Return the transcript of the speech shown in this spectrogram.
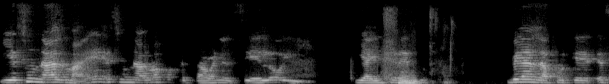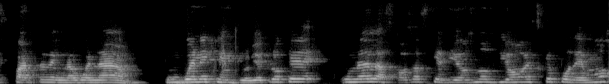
Y es un alma, ¿eh? Es un alma porque estaba en el cielo y, y ahí se Véanla porque es parte de una buena, un buen ejemplo. Yo creo que una de las cosas que Dios nos dio es que podemos,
